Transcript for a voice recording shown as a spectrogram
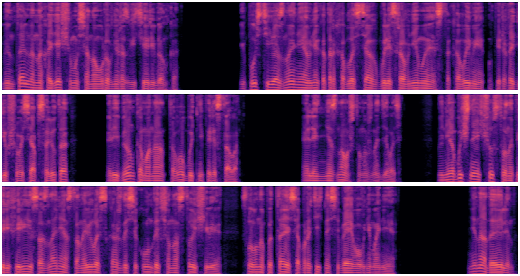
ментально находящемуся на уровне развития ребенка. И пусть ее знания в некоторых областях были сравнимы с таковыми у переродившегося Абсолюта, ребенком она от того быть не перестала. Эллен не знал, что нужно делать. Но необычное чувство на периферии сознания становилось с каждой секундой все настойчивее, словно пытаясь обратить на себя его внимание. «Не надо, Эллен,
